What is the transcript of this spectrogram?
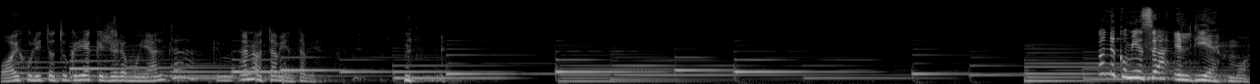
Ay, Julito, ¿tú creías que yo era muy alta? Ah, no, está bien, está bien. ¿Dónde comienza el diezmo?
